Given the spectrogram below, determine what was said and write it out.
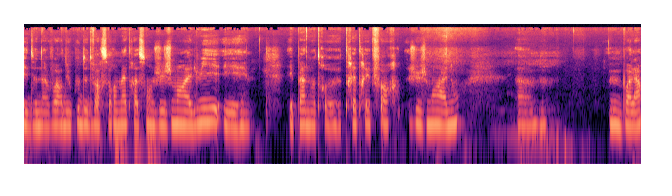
et de n'avoir du coup de devoir se remettre à son jugement à lui et, pas notre très très fort jugement à nous. Euh, voilà.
